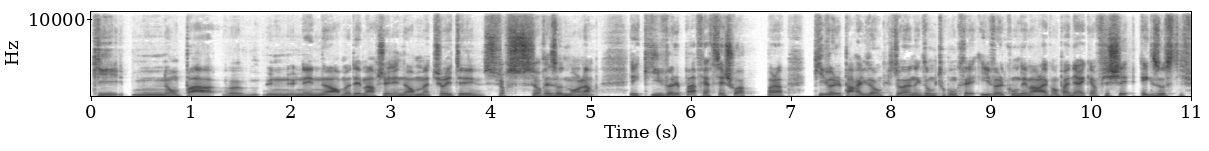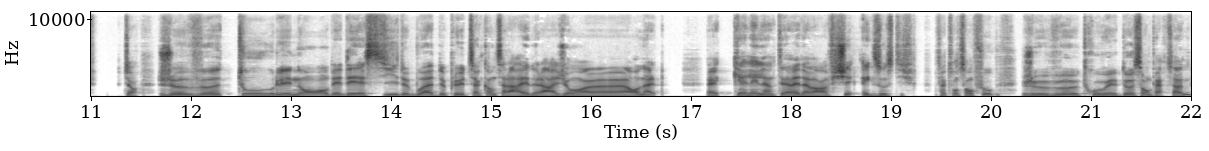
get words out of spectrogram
qui n'ont pas euh, une, énorme démarche, une énorme maturité sur ce raisonnement-là et qui veulent pas faire ces choix. Voilà, qui veulent par exemple, te donne un exemple tout concret, ils veulent qu'on démarre la campagne avec un fichier exhaustif. Je veux tous les noms des DSI de boîtes de plus de 50 salariés de la région euh, Rhône-Alpes. Euh, quel est l'intérêt d'avoir un fichier exhaustif? En fait, on s'en fout. Je veux trouver 200 personnes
